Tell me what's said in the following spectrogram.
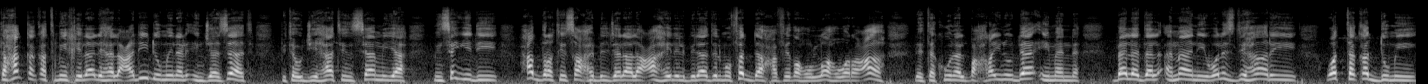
تحققت من خلالها العديد من الإنجازات بتوجيهات سامية من سيدي حضرة صاحب الجلالة عاهل البلاد المفدى حفظه الله ورعاه لتكون البحرين دائما بلد الأمان والازدهار والتقدم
